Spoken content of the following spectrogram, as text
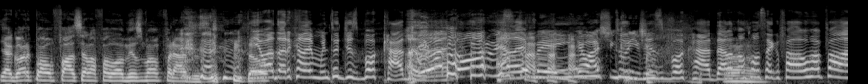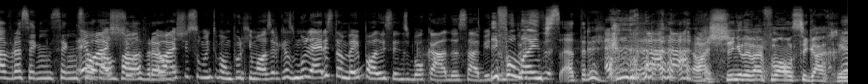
E agora com o Alface, ela falou a mesma frase. Assim. Então, E eu adoro que ela é muito desbocada, Eu né? adoro isso Ela é também. Eu acho incrível. desbocada. Ela não Aham. consegue falar uma palavra sem, sem soltar um acho, palavrão. eu acho isso muito bom, porque mostra que as mulheres também podem ser desbocadas, sabe? E Tu fumantes. atri- ela xinga e vai fumar um cigarrinho.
